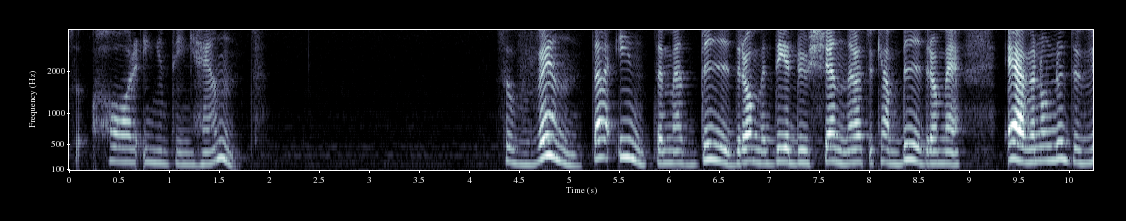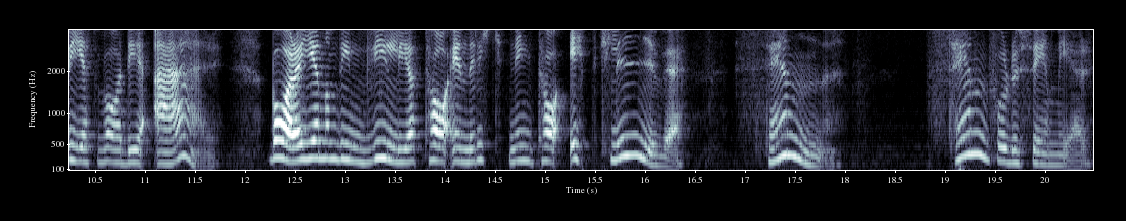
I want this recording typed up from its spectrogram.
så har ingenting hänt. Så vänta inte med att bidra med det du känner att du kan bidra med Även om du inte vet vad det är. Bara genom din vilja ta en riktning, ta ett kliv. Sen, sen får du se mer.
